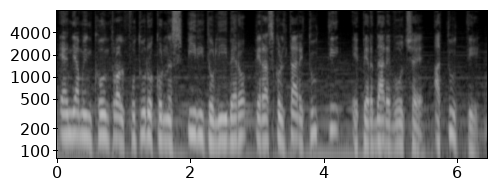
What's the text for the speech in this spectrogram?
e andiamo incontro al futuro con spirito libero per ascoltare tutti e per dare voce a tutti.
